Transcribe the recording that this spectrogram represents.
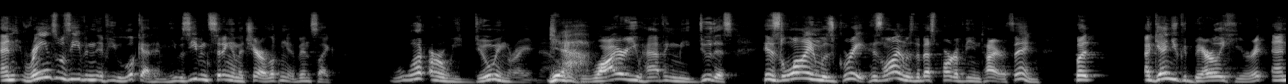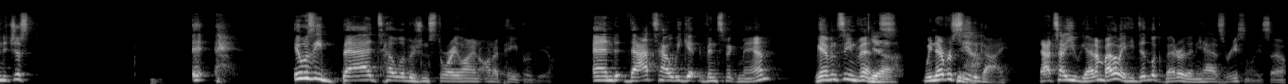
and reigns was even if you look at him he was even sitting in the chair looking at vince like what are we doing right now Yeah. why are you having me do this his line was great his line was the best part of the entire thing but again you could barely hear it and it just it, it was a bad television storyline on a pay-per-view and that's how we get Vince McMahon. We haven't seen Vince. Yeah. We never see Yeah. the guy. That's how you get him. By the way, he did look better than he has recently, so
